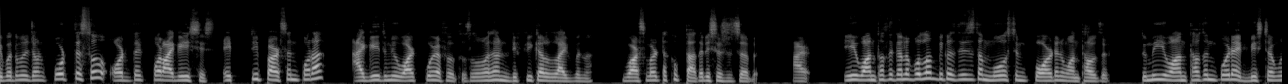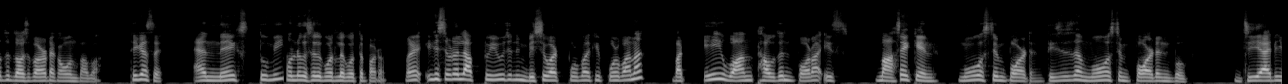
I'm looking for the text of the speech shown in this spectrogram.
এবার তুমি যখন পড়তেছো, অর্ধেক পর আগেই শেষ। এইট্টি পার্সেন্ট পড়া আগেই তুমি ওয়ার্ড পড়ে ফেলতেছো। তোমার ডিফিকাল্ট লাগবে না। ওয়ার্ড স্মার্টটা খুব তাড়াতাড়ি শেষ হয়ে যাবে। আর এই ওয়ান থাউজেন্ড কেন বললাম? Because this is the most important one thousand তুমি ওয়ান থাউজেন্ড পড়ে বিশটার মধ্যে দশ বারোটা কমন পাবা, ঠিক আছে? অ্যান্ড নেক্সট তুমি অন্য কিছু করলে করতে পারো। মানে it is totally up to you যে তুমি বেশি ওয়ার্ড পড়বা কি পড়বা না বাট এই ওয়ান থাউজেন্ড পড়া is my second most important this is the most important book GRE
